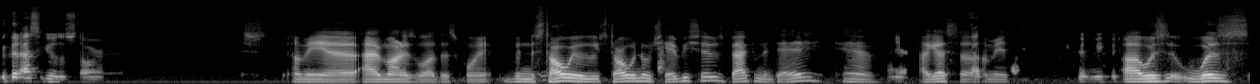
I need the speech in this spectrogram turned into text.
we could ask if he was a star. I mean, uh, I might as well at this point. When the Star with Star with no championships back in the day, damn. Yeah. I guess so. I mean, We could. We could uh, was was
